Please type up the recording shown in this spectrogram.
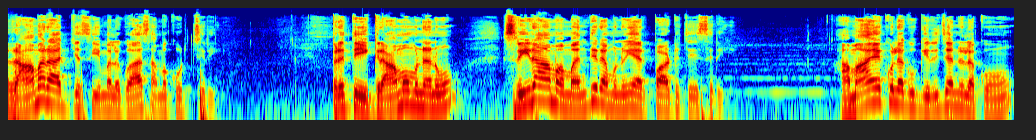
రామరాజ్య సీమలుగా సమకూర్చిరి. ప్రతి గ్రామమునను శ్రీరామ మందిరమును ఏర్పాటు చేసిరి. అమాయకులకు గిరిజనులకు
